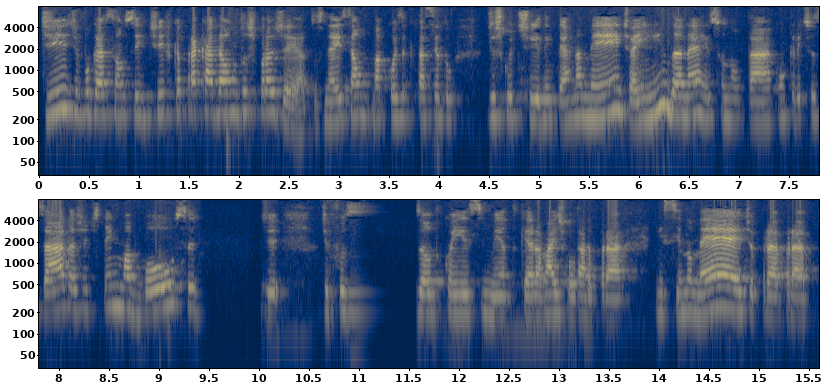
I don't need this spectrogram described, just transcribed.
de divulgação científica para cada um dos projetos, né? Isso é uma coisa que está sendo discutida internamente ainda, né? Isso não está concretizado. A gente tem uma bolsa de difusão do conhecimento que era mais voltada para ensino médio, para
